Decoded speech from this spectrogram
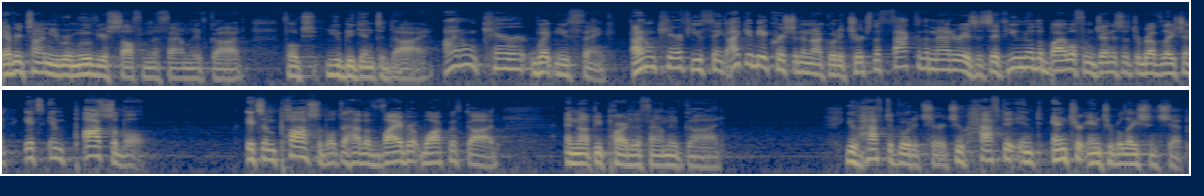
Every time you remove yourself from the family of God, folks, you begin to die. I don't care what you think. I don't care if you think I can be a Christian and not go to church. The fact of the matter is, is if you know the Bible from Genesis to Revelation, it's impossible. It's impossible to have a vibrant walk with God and not be part of the family of God. You have to go to church. You have to in- enter into relationship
